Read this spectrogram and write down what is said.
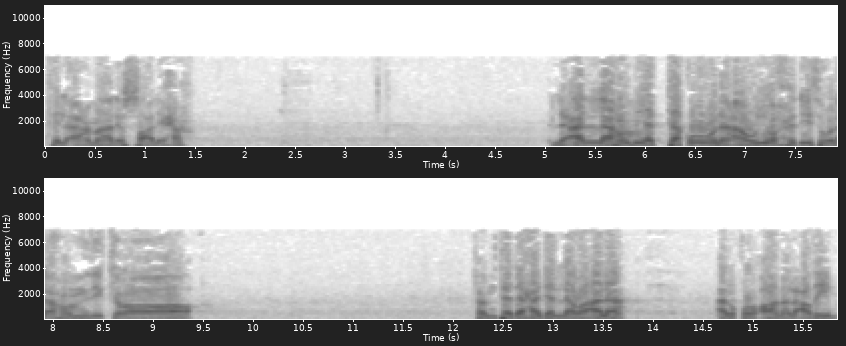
في الأعمال الصالحة. لعلهم يتقون أو يحدث لهم ذكرى فامتدح جل وعلا القرآن العظيم.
